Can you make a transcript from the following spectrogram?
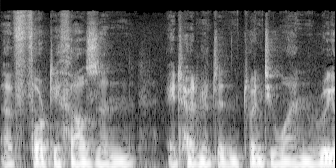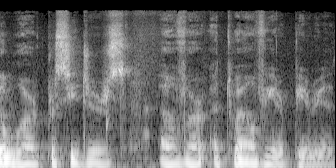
of 40,821 real world procedures over a 12 year period.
